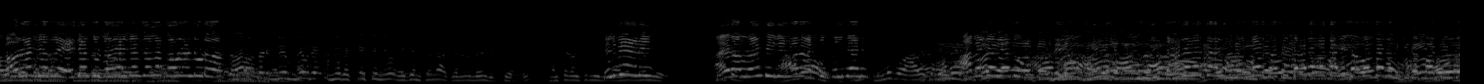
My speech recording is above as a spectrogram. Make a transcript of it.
గవర్నమెంట్ చేతులు ఏజెన్సీ ఉంటుంది ఏజెన్సీ వల్ల గవర్నమెంట్ ఉండదు అక్కడ మేము మేము రె- మీరు రిక్వెస్ట్ ఏజెన్సీ ఆ జనరల్ మీద పిలిపియండి అంతకంచి మేము పిలిపియండి ఐరన్ లాంటి ఢిల్లీ నుండి వచ్చి పిలిపియండి ఆవేశం లేదు దాడవేతాలు, ఎన్నోసార్లు దాడవేతాలు, సమస్యలు. కానిస్టేబుల్ వచ్చారు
